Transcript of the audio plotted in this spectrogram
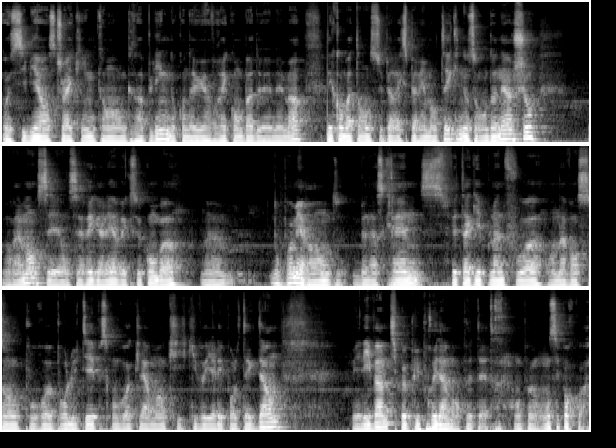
aussi bien en striking qu'en grappling. Donc on a eu un vrai combat de MMA. Des combattants super expérimentés qui nous auront donné un show. Vraiment, on s'est régalé avec ce combat. Donc premier round, Ben Askren se fait taguer plein de fois en avançant pour, euh, pour lutter parce qu'on voit clairement qu'il veut y aller pour le takedown. Mais il y va un petit peu plus prudemment peut-être, on, peut, on sait pourquoi.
